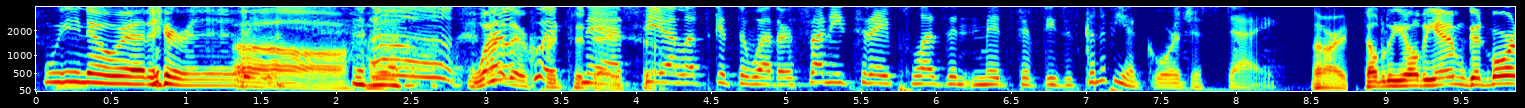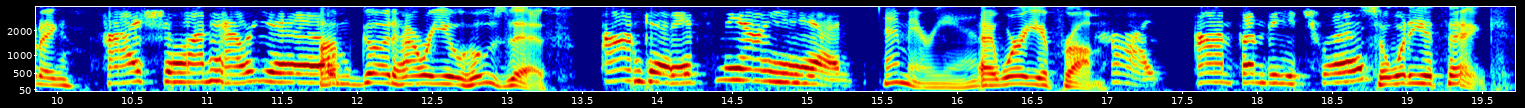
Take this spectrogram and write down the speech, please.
we know where here it is. Oh. Weather Real quick, for today. Nance. so- Yeah, let's get the weather. Sunny today, pleasant mid 50s. It's going to be a gorgeous day. All right. WOBM, good morning. Hi, Shawn. How are you? I'm good. How are you? Who's this? I'm good. It's Marianne. Hi, Marianne. And where are you from? Hi. I'm from Beachwood. So what do you think?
